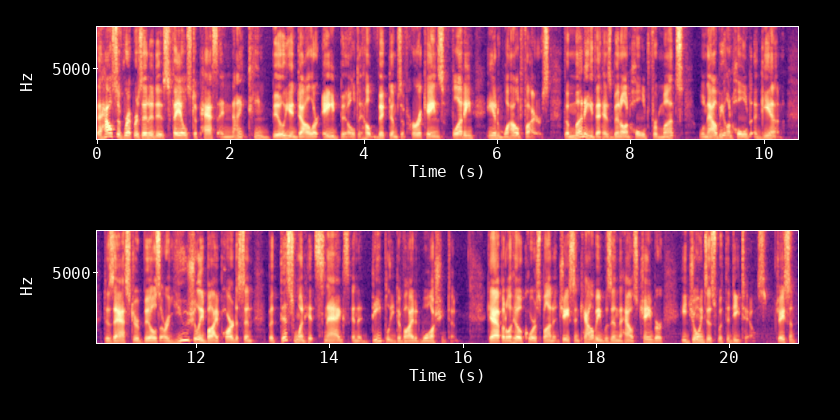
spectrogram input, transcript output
The House of Representatives fails to pass a $19 billion aid bill to help victims of hurricanes, flooding, and wildfires. The money that has been on hold for months will now be on hold again. Disaster bills are usually bipartisan, but this one hit snags in a deeply divided Washington. Capitol Hill correspondent Jason Calvi was in the House chamber. He joins us with the details. Jason?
